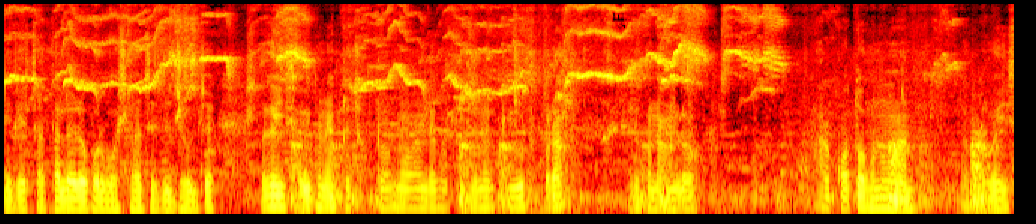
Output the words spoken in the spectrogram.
এই যে চাতালের ওপর বসে আছে যে ঝুলছে। গাইস ওইখানে একটা ছোট্ট হনুমান, দেখো, পিছনের কিউট করা দেখো নামলো। আর কত হনুমান, দেখো গাইস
